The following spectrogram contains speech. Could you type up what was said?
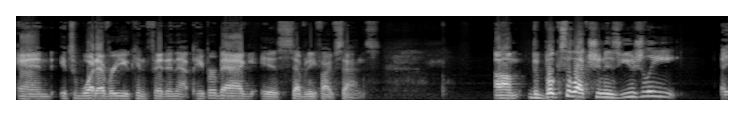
and it's whatever you can fit in that paper bag is seventy five cents. Um, the book selection is usually uh,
